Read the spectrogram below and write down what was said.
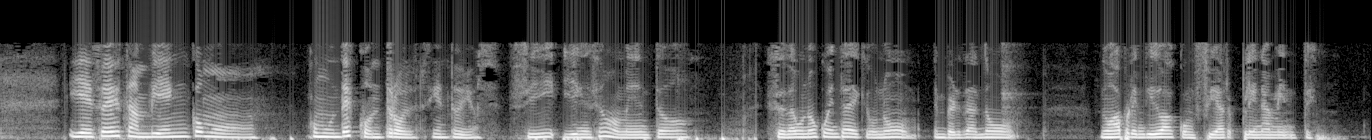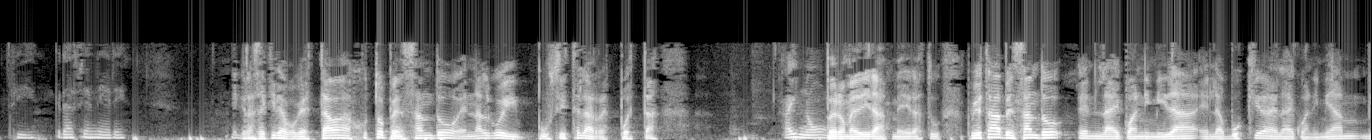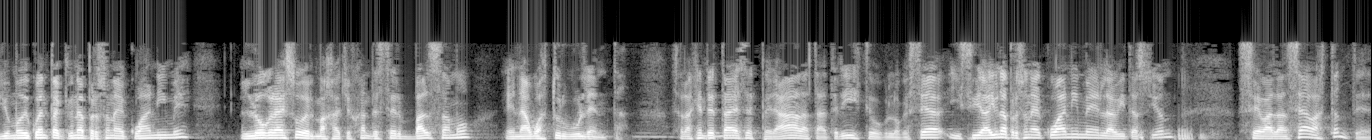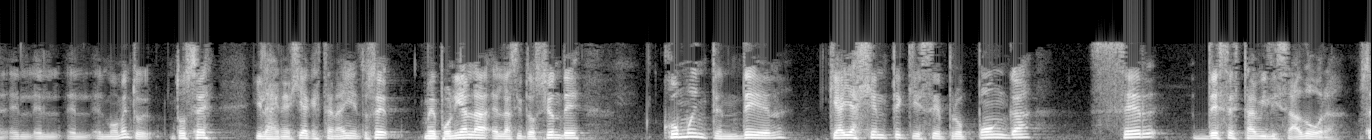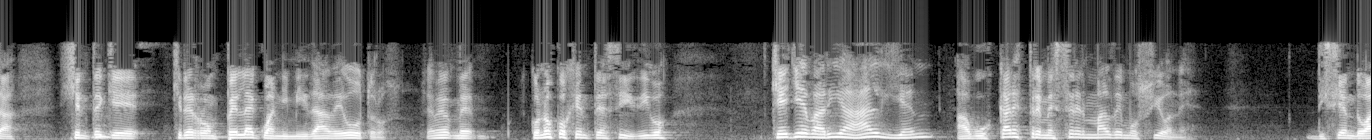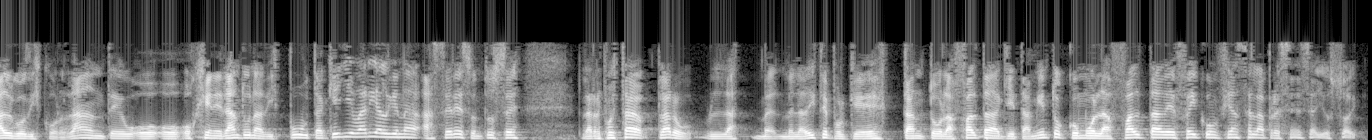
Y eso es también como como un descontrol, siento yo. Sí, y en ese momento se da uno cuenta de que uno en verdad no, no ha aprendido a confiar plenamente. Sí, gracias Nere. Gracias Kira, porque estaba justo pensando en algo y pusiste la respuesta. Ay, no. Pero me dirás, me dirás tú. Pues yo estaba pensando en la ecuanimidad, en la búsqueda de la ecuanimidad. Yo me doy cuenta que una persona ecuánime logra eso del Mahachohan de ser bálsamo en aguas turbulentas. O sea, la gente está desesperada, está triste o lo que sea, y si hay una persona ecuánime en la habitación, se balancea bastante el, el, momento. Entonces, y las energías que están ahí. Entonces, me ponía en la, en la situación de cómo entender que haya gente que se proponga ser desestabilizadora. O sea, gente mm. que quiere romper la ecuanimidad de otros. me, conozco gente así, digo, ¿Qué llevaría a alguien a buscar estremecer el mal de emociones? Diciendo algo discordante o, generando una disputa. ¿Qué llevaría a alguien a, hacer eso? Entonces, la respuesta, claro, me, la diste porque es tanto la falta de aquietamiento como la falta de fe y confianza en la presencia yo soy.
